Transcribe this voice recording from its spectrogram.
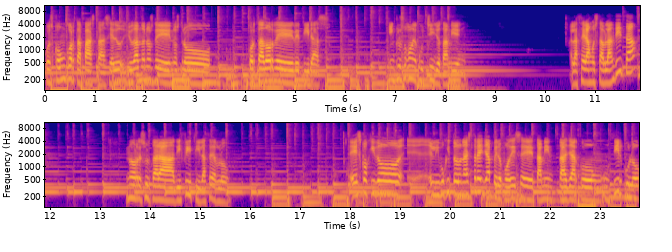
pues con un cortapastas y ayudándonos de nuestro cortador de, de tiras. incluso con el cuchillo también. La cera aún está blandita, no resultará difícil hacerlo. He escogido eh, el dibujito de una estrella, pero podéis eh, también tallar con un círculo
